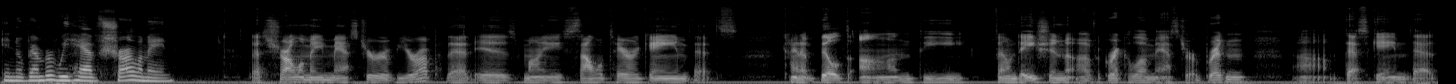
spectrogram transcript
In November, we have Charlemagne. That's Charlemagne Master of Europe. That is my solitaire game that's kind of built on the foundation of Agricola Master of Britain. Um, that's a game that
